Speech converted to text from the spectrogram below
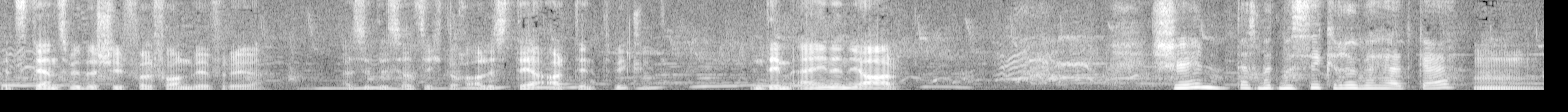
Jetzt werden sie wieder Schifferl fahren wie früher. Also das hat sich doch alles derart entwickelt. In dem einen Jahr. Schön, dass man die Musik rüberhört, gell? Mhm.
